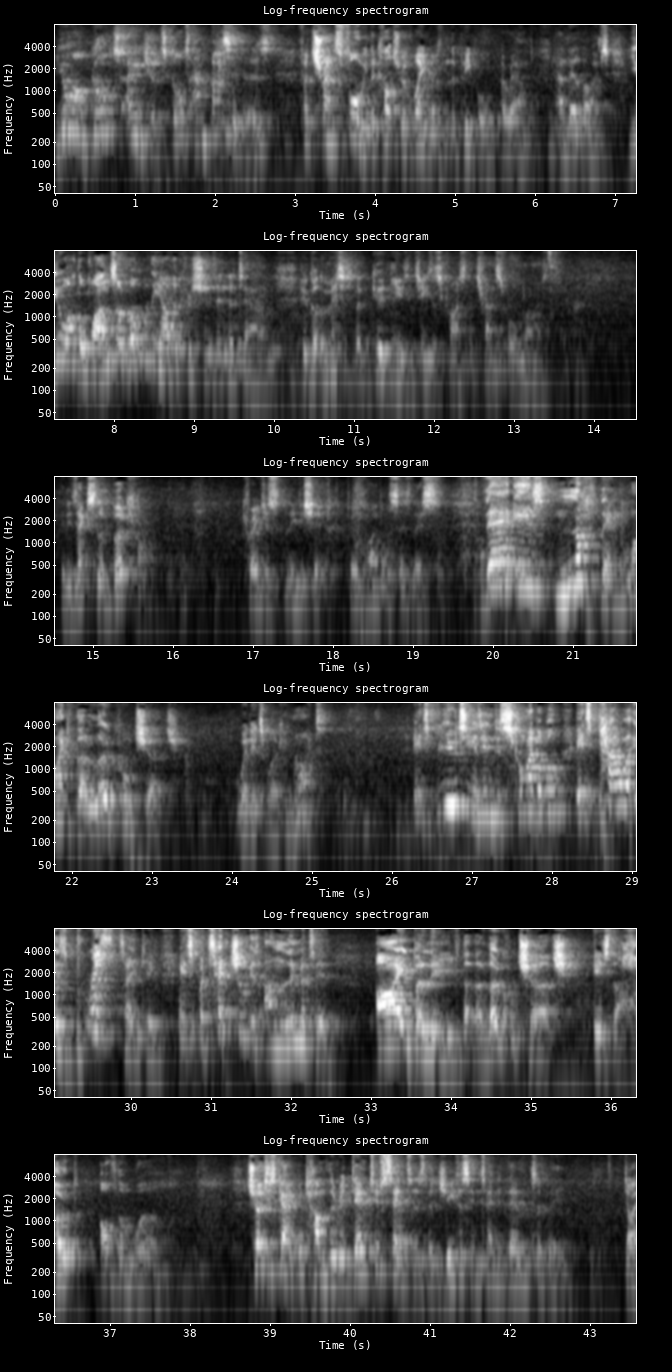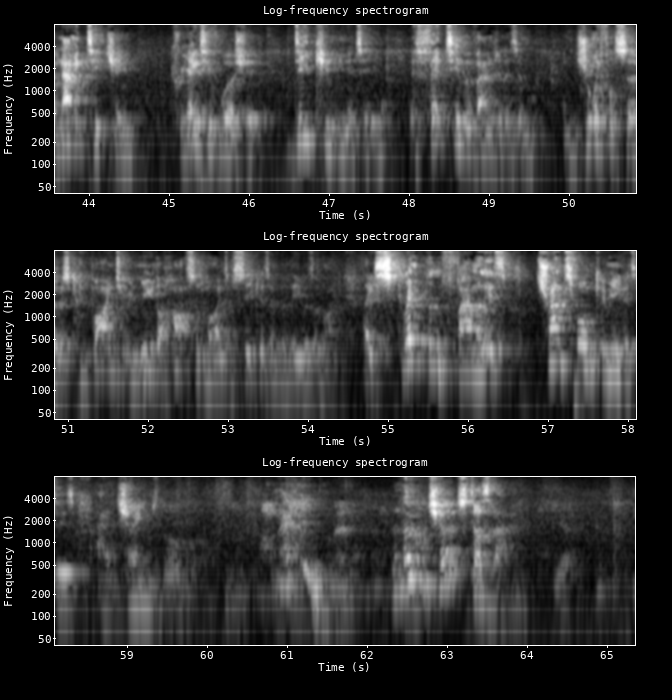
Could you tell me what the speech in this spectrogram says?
You are God's agents, God's ambassadors for transforming the culture of Weymouth and the people around and their lives. You are the ones, along with the other Christians in the town, who've got the message of the good news of Jesus Christ that transform lives. In his excellent book, Courageous Leadership, Bill Hybels says this There is nothing like the local church when it's working right. Its beauty is indescribable, its power is breathtaking, its potential is unlimited. I believe that the local church is the hope of the world. Churches can become the redemptive centres that Jesus intended them to be. Dynamic teaching, creative worship, deep community, effective evangelism, and joyful service combine to renew the hearts and minds of seekers and believers alike. They strengthen families, transform communities, and change the world. Amen. Amen. The local church does that. Yeah.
